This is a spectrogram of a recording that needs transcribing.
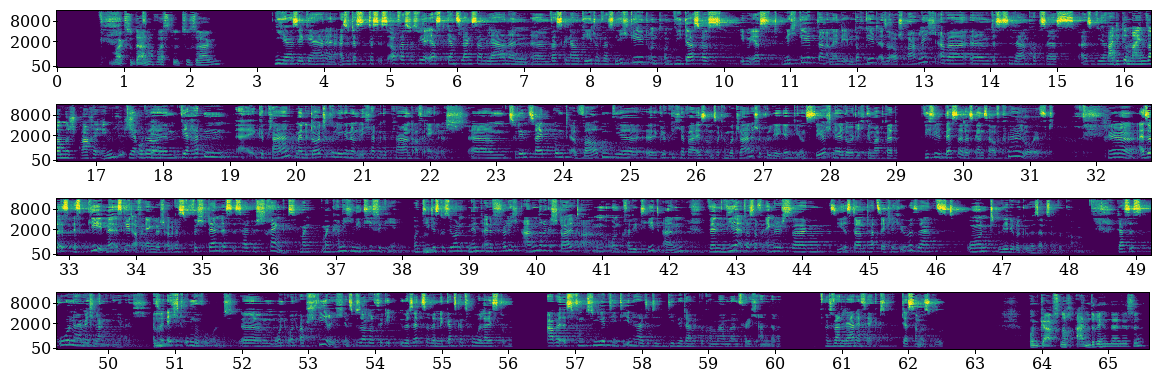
Magst du da noch was dazu sagen? Ja, sehr gerne. Also das, das ist auch was, was wir erst ganz langsam lernen, ähm, was genau geht und was nicht geht und, und wie das, was eben erst nicht geht, dann am Ende eben doch geht, also auch sprachlich. Aber ähm, das ist ein Lernprozess. Also wir War die gemeinsame Sprache Englisch? Ja, oder? Ähm, wir hatten äh, geplant, meine deutsche Kollegin und ich hatten geplant auf Englisch. Ähm, zu dem Zeitpunkt erwarben wir äh, glücklicherweise unsere kambodschanische Kollegin, die uns sehr schnell deutlich gemacht hat, wie viel besser das Ganze auf Khmer läuft. Ja, also es, es geht, ne? es geht auf Englisch, aber das Verständnis ist halt beschränkt. Man, man kann nicht in die Tiefe gehen. Und die hm. Diskussion nimmt eine völlig andere Gestalt an und Qualität an, wenn wir etwas auf Englisch sagen, sie ist dann tatsächlich übersetzt und wir die Rückübersetzung bekommen. Das ist unheimlich langwierig, also hm. echt ungewohnt ähm, und, und auch schwierig, insbesondere für die Übersetzerin eine ganz, ganz hohe Leistung. Aber es funktioniert, die, die Inhalte, die, die wir damit bekommen haben, waren völlig andere. Es war ein Lerneffekt der Summer School. Und gab es noch andere Hindernisse?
